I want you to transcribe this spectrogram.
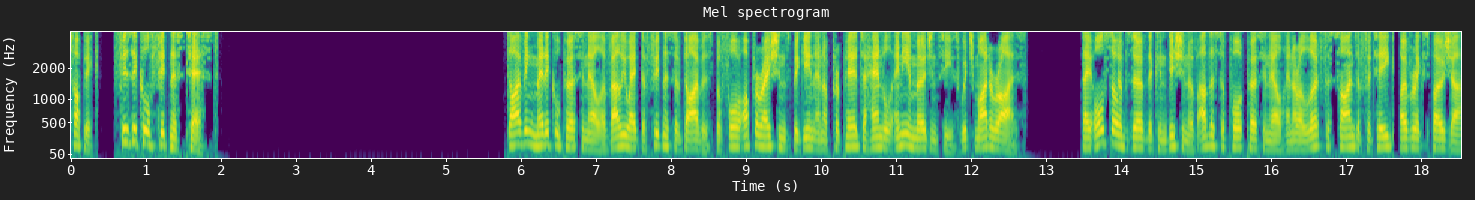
Topic: Physical fitness test. Diving medical personnel evaluate the fitness of divers before operations begin and are prepared to handle any emergencies which might arise. They also observe the condition of other support personnel and are alert for signs of fatigue, overexposure,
